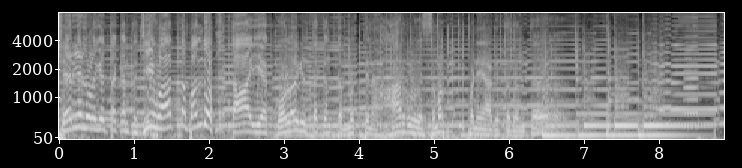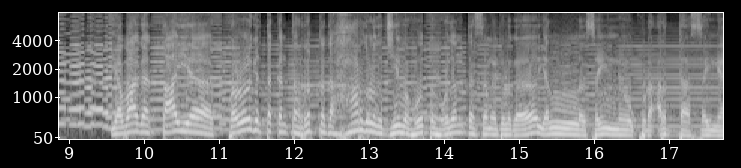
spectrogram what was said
ಶರೀರದೊಳಗಿರ್ತಕ್ಕಂಥ ಜೀವಾತ್ಮ ಬಂದು ತಾಯಿಯ ಕೊಳಗಿರ್ತಕ್ಕಂಥ ಮುತ್ತಿನ ಹಾರದೊಳಗೆ ಸಮರ್ಪಣೆ ಆಗುತ್ತದಂತ ಯಾವಾಗ ತಾಯಿಯ ಕೊರೊಳಗಿರ್ತಕ್ಕಂಥ ರತ್ನದ ಹಾರದೊಳಗೆ ಜೀವ ಹೋತು ಹೋದಂಥ ಸಮಯದೊಳಗ ಎಲ್ಲ ಸೈನ್ಯವು ಕೂಡ ಅರ್ಧ ಸೈನ್ಯ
